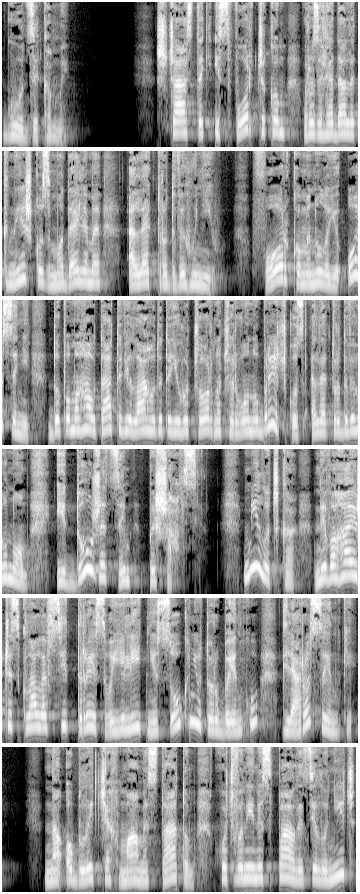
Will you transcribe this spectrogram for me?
гудзиками. Щастик із форчиком розглядали книжку з моделями електродвигунів. Форко минулої осені допомагав татові лагодити його чорно-червону бричку з електродвигуном і дуже цим пишався. Мілочка, не вагаючи, склала всі три свої літні сукні у торбинку для росинки. На обличчях мами з татом, хоч вони й не спали цілу ніч,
